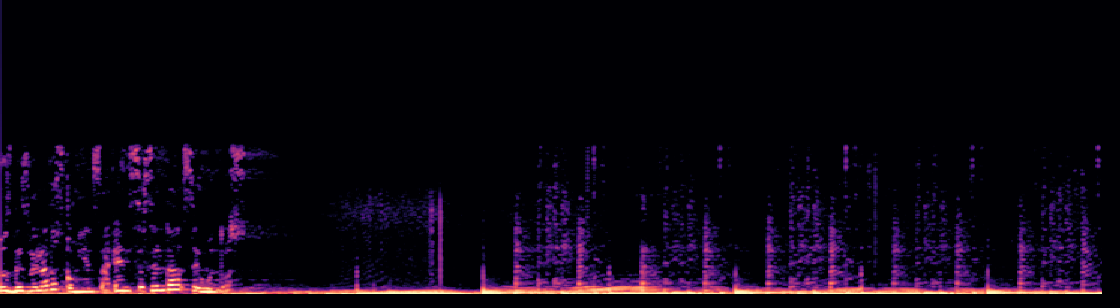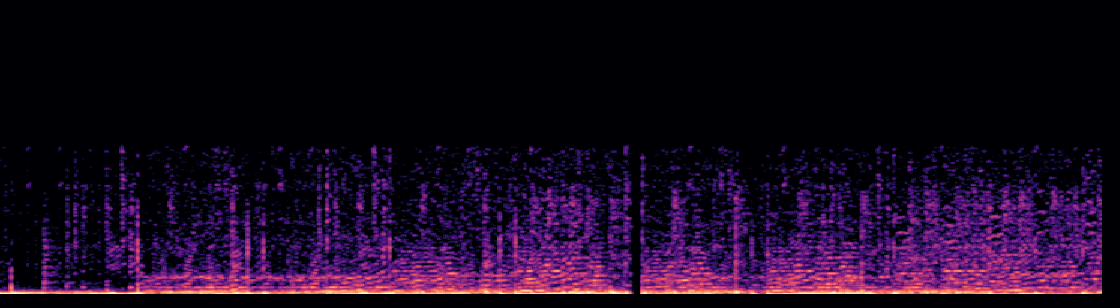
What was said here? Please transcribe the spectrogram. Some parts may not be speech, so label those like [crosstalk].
Los desvelados comienza en 60 segundos.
